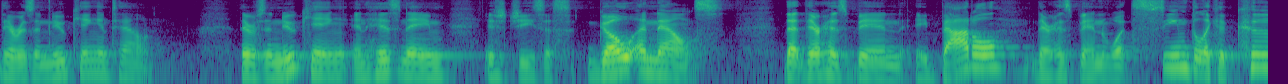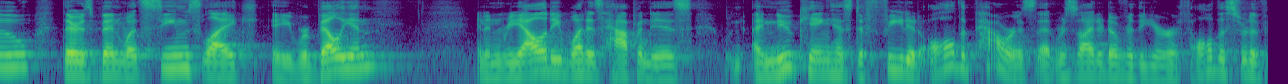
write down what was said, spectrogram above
There is a new king in town. There is a new king, and his name is Jesus. Go announce that there has been a battle, there has been what seemed like a coup, there has been what seems like a rebellion. And in reality, what has happened is a new king has defeated all the powers that resided over the earth, all the sort of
